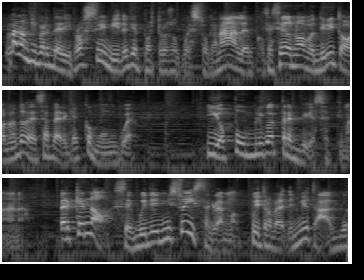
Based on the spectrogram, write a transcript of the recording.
ma non vi perdete i prossimi video che porterò su questo canale. Se siete nuovo di ritorno dovete sapere che comunque io pubblico 3 video a settimana. Perché no, seguitemi su Instagram, qui troverete il mio tag,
